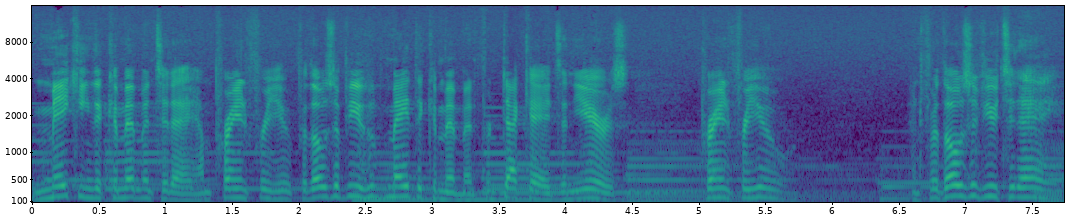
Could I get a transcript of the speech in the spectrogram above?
making the commitment today, I'm praying for you. For those of you who've made the commitment for decades and years, praying for you. And for those of you today,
